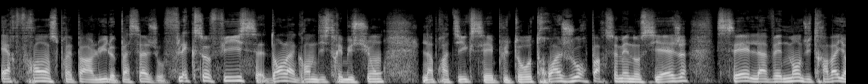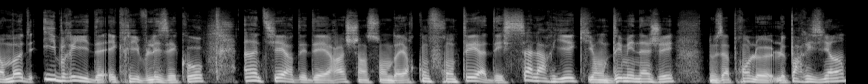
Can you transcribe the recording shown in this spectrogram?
Air France prépare, lui, le passage au flex office. Dans la grande distribution, la pratique, c'est plutôt trois jours par semaine au siège. C'est l'avènement du travail en mode hybride, écrivent les échos. Un tiers des DRH hein, sont d'ailleurs confrontés à des salariés qui ont déménagé, nous apprend le, Parisien.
